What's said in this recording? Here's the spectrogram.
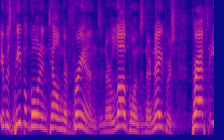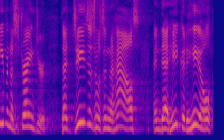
It was people going and telling their friends and their loved ones and their neighbors, perhaps even a stranger, that Jesus was in the house and that he could heal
